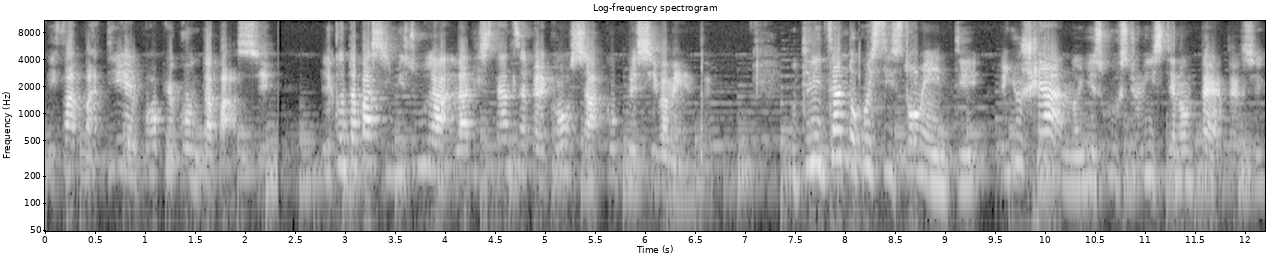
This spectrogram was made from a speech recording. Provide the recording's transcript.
di far partire il proprio contapassi. Il contapassi misura la distanza percorsa complessivamente. Utilizzando questi strumenti, riusciranno gli escursionisti a non perdersi?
